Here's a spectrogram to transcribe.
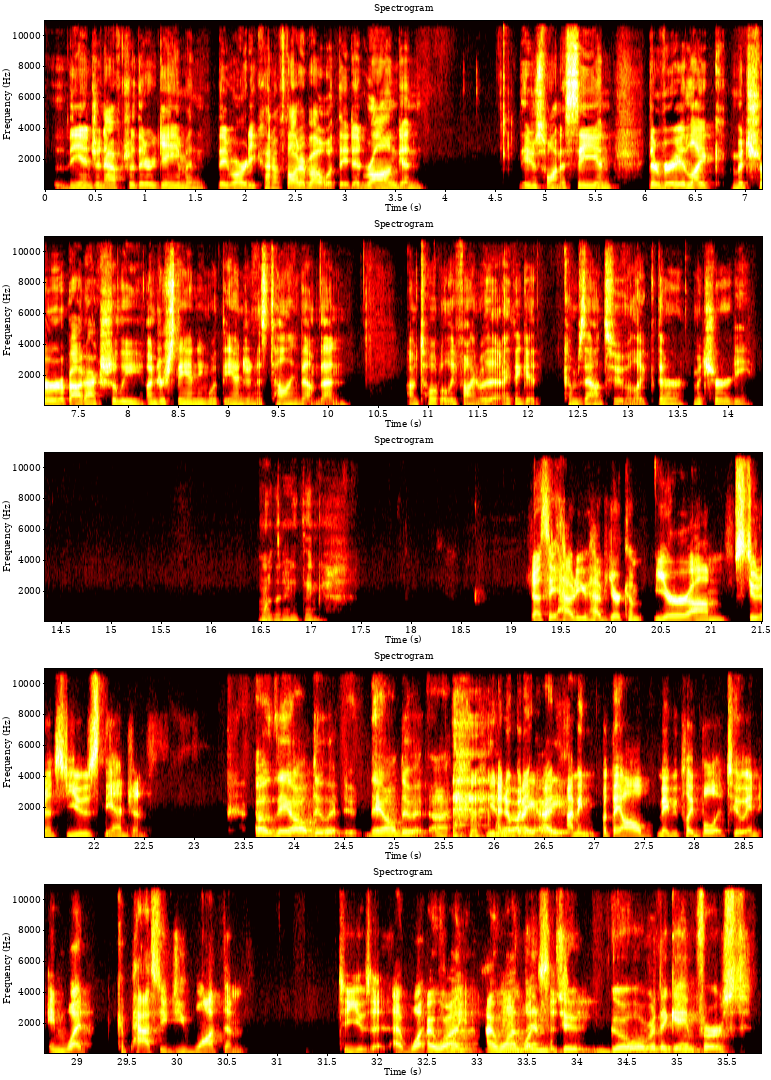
the engine after their game and they've already kind of thought about what they did wrong and they just want to see and they're very like mature about actually understanding what the engine is telling them, then I'm totally fine with it. I think it comes down to like their maturity more than anything. Jesse, how do you have your com- your um, students use the engine? Oh, they all do it, dude. They all do it. Uh, you know, I know, but I, I, I, mean, but they all maybe play bullet too. In in what capacity do you want them to use it? At what I want I want them situation? to go over the game first,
